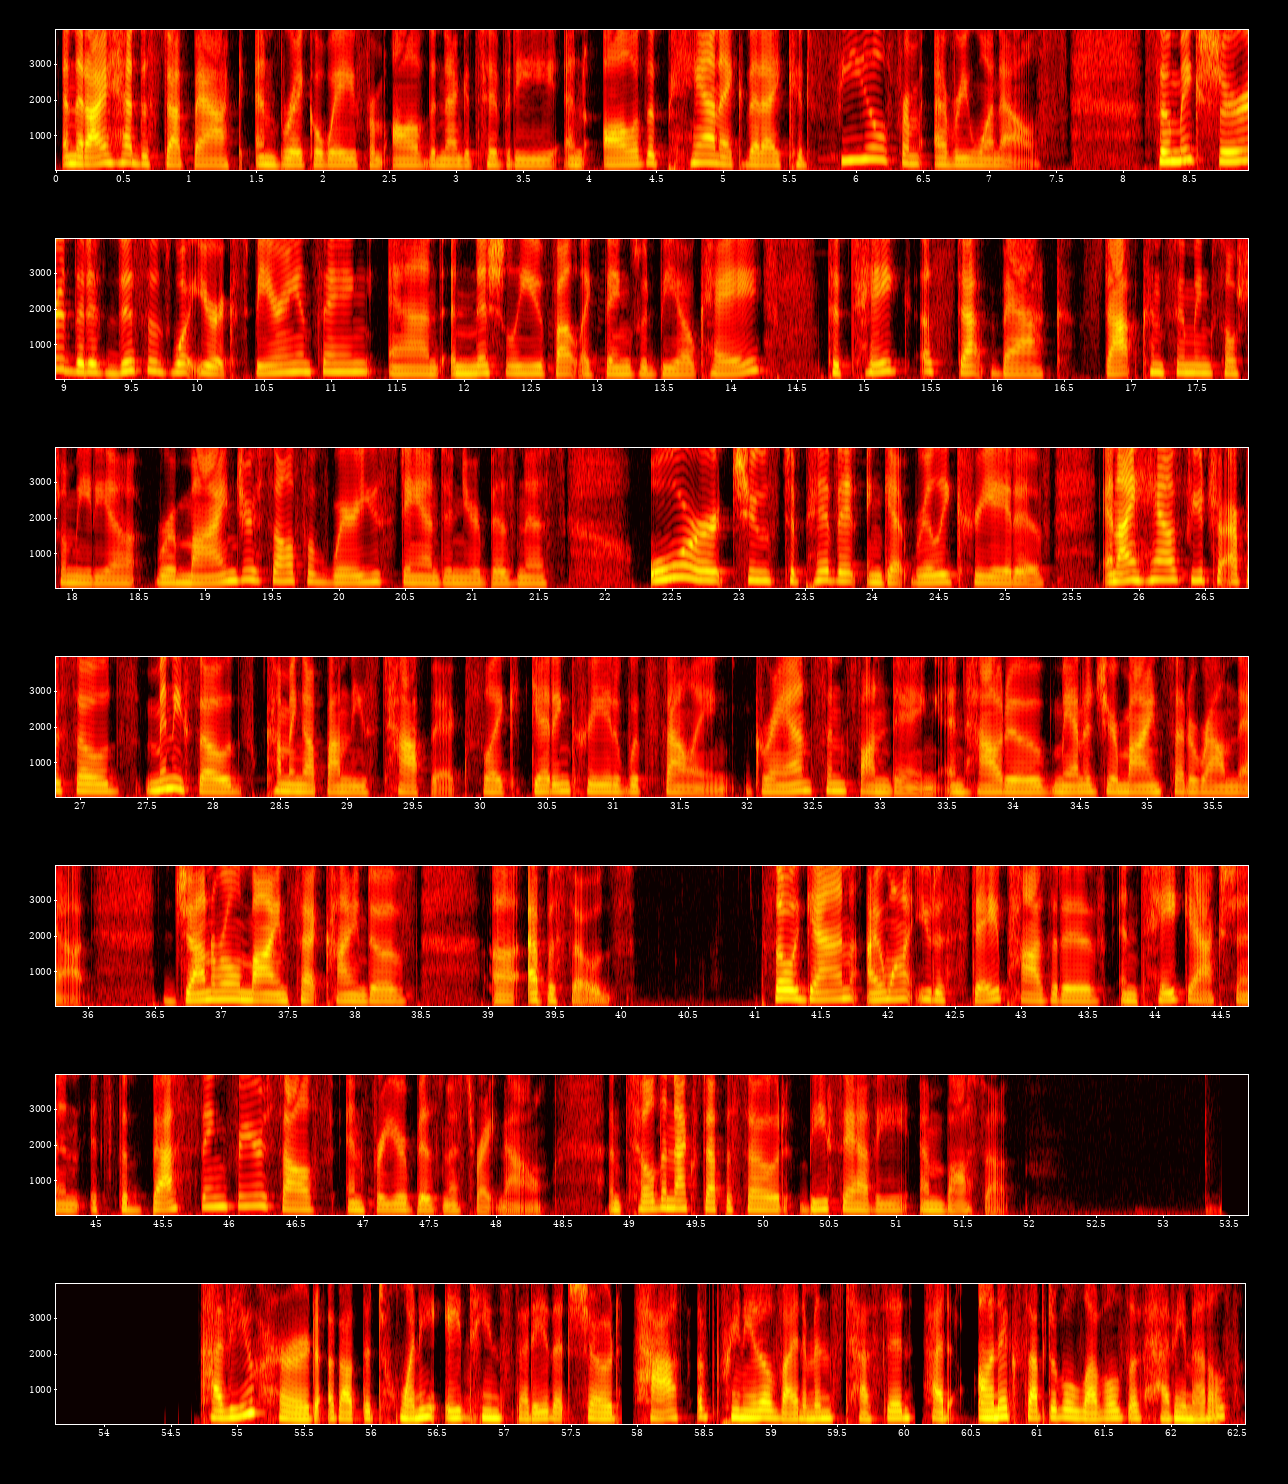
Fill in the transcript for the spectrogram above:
and that I had to step back and break away from all of the negativity and all of the panic that I could feel from everyone else. So make sure that if this is what you're experiencing and initially you felt like things would be okay, to take a step back, stop consuming social media, remind yourself of where you stand in your business, or choose to pivot and get really creative. And I have future episodes, minisodes coming up on these topics like getting creative with selling, grants and funding, and how to manage your mindset around that. General mindset kind of uh, episodes. So, again, I want you to stay positive and take action. It's the best thing for yourself and for your business right now. Until the next episode, be savvy and boss up. Have you heard about the 2018 study that showed half of prenatal vitamins tested had unacceptable levels of heavy metals?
